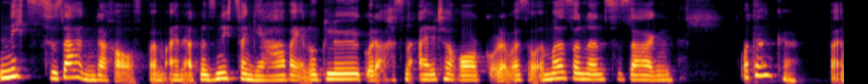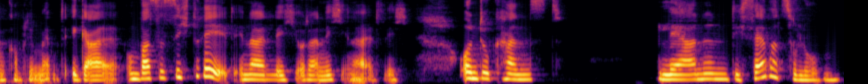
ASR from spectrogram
nichts zu sagen darauf beim Einatmen. Also nicht sagen, ja, war ja nur Glück oder ach, ist ein alter Rock oder was auch immer, sondern zu sagen, oh danke bei einem Kompliment, egal um was es sich dreht, inhaltlich oder nicht inhaltlich. Und du kannst lernen, dich selber zu loben.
